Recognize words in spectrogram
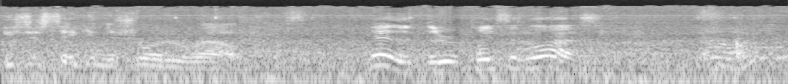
He's just taking the shorter route. Yeah, they replaced the glass. Oh.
